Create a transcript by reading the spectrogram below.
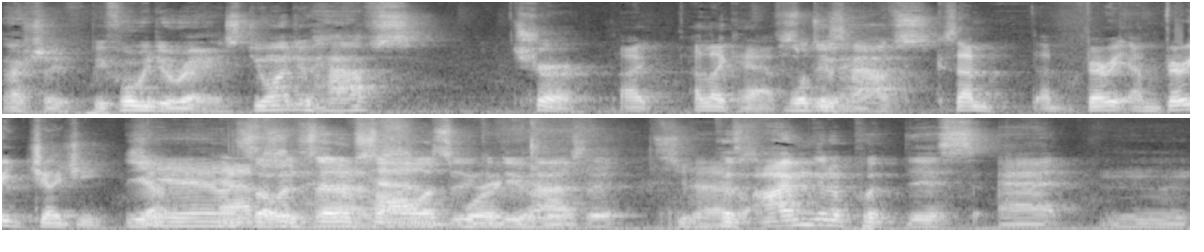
Actually, before we do ratings, do you want to do halves? Sure, I, I like halves. We'll do halves. because I'm, I'm very I'm very judgy. Yeah. Yeah, let's so do instead of halves. solids, we Halves can do work. halves. Let's do Because halves. I'm gonna put this at mm,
